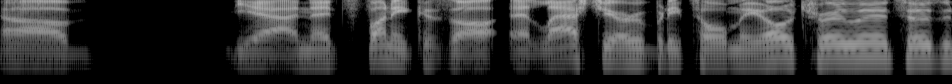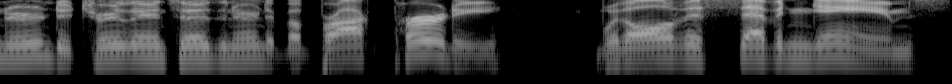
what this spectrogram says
Um, yeah, and it's funny because uh, at last year everybody told me, "Oh, Trey Lance hasn't earned it. Trey Lance hasn't earned it." But Brock Purdy, with all of his seven games,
